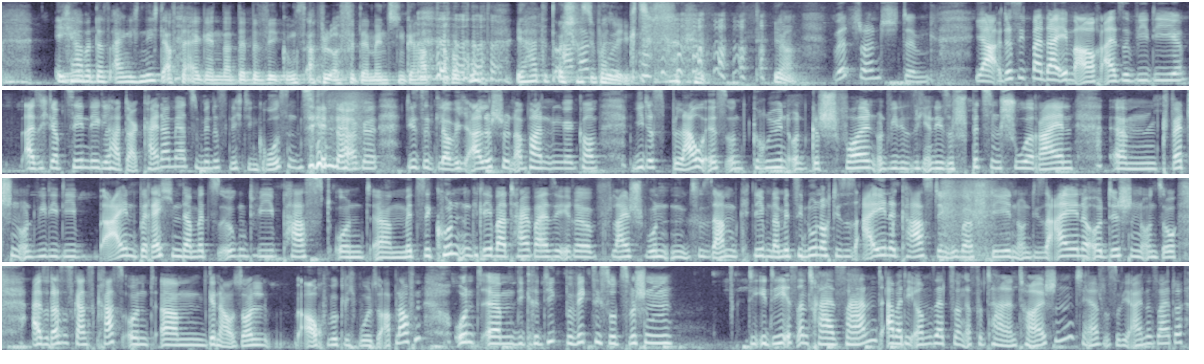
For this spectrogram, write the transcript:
ich habe das eigentlich nicht auf der Agenda der Bewegungsabläufe der Menschen gehabt, aber gut, ihr hattet euch Aber was gut. überlegt. ja. Wird schon stimmen. Ja, das sieht man da eben auch. Also wie die, also ich glaube, Zehennägel hat da keiner mehr, zumindest nicht den großen Zehennagel. Die sind, glaube ich, alle schön abhanden gekommen. Wie das blau ist und grün und geschwollen und wie die sich in diese Spitzenschuhe rein ähm, quetschen und wie die die einbrechen, damit es irgendwie passt und ähm, mit Sekundenkleber teilweise ihre Fleischwunden zusammenkleben, damit sie nur noch dieses eine Casting überstehen und diese eine Audition und so. Also das ist ganz krass und ähm, genau, soll auch wirklich wohl so ablaufen. Und ähm, die Kritik bewegt sich so zwischen die Idee ist interessant, aber die Umsetzung ist total enttäuschend. Ja, das ist so die eine Seite.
